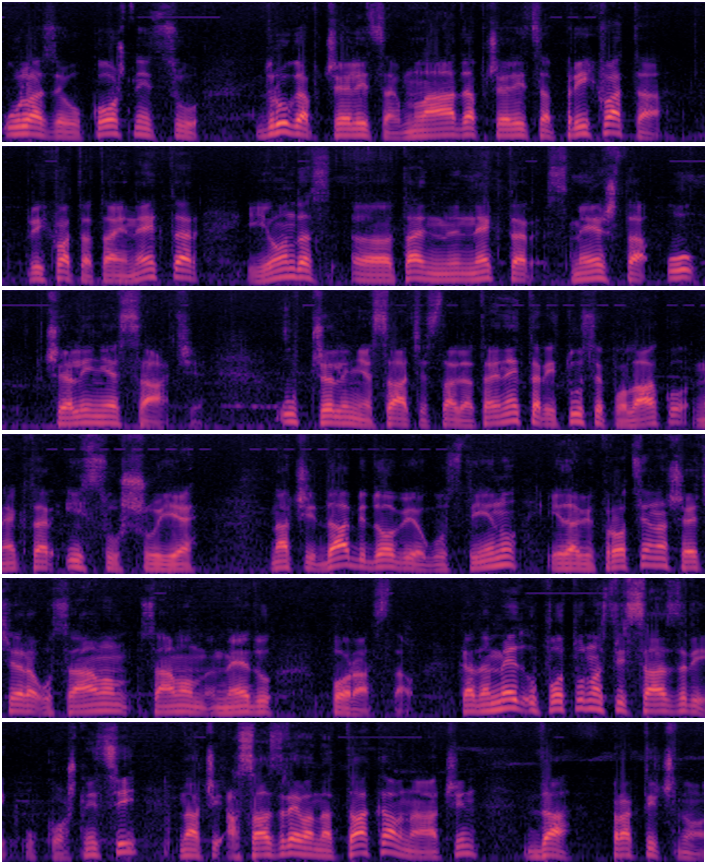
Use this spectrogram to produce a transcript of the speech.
ulaze u košnicu, druga pčelica, mlada pčelica, prihvata, prihvata taj nektar i onda uh, taj nektar smešta u pčelinje saće. U pčelinje saće stavlja taj nektar i tu se polako nektar isušuje. Znači, da bi dobio gustinu i da bi procjena šećera u samom, samom medu porastao. Kada med u potpunosti sazri u košnici, znači, a sazreva na takav način da praktično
